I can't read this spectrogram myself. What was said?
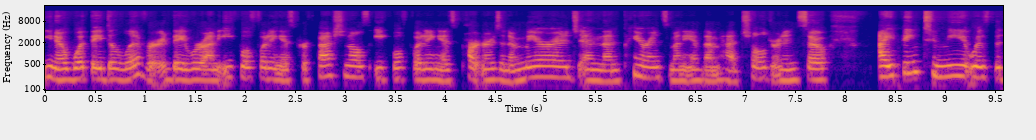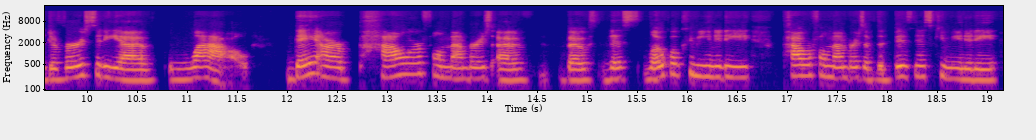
you know what they delivered they were on equal footing as professionals equal footing as partners in a marriage and then parents many of them had children and so i think to me it was the diversity of wow they are powerful members of both this local community, powerful members of the business community.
